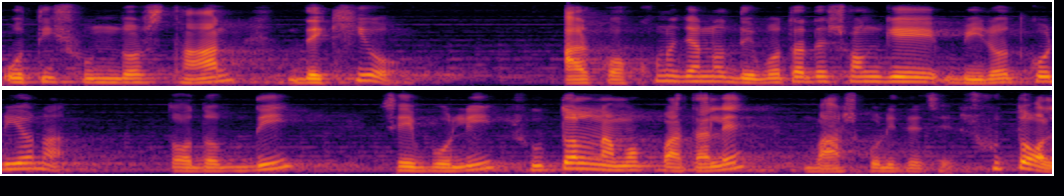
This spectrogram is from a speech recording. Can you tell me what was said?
অতি সুন্দর স্থান দেখিও। আর কখনো যেন দেবতাদের সঙ্গে বিরোধ করিও না। তদব্দি সেই বলি সুতল নামক পাতালে বাস করিতেছে। সুতল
